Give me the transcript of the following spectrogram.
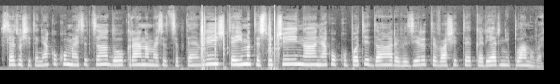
В следващите няколко месеца до края на месец септември ще имате случаи на няколко пъти да ревизирате вашите кариерни планове.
